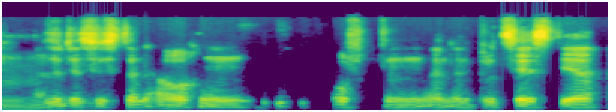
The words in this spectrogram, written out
Mhm. Also das ist dann auch ein, oft ein, ein, Prozess, der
